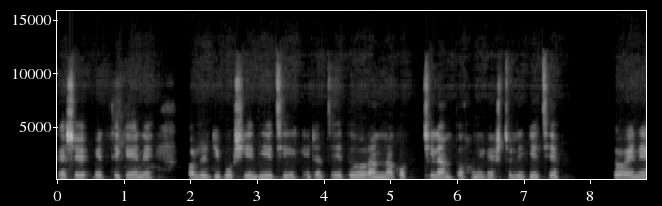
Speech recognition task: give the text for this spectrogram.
গ্যাসে এর থেকে এনে অলরেডি বসিয়ে দিয়েছি। এটা যেহেতু রান্না করছিলাম, তখনই গ্যাস চলে গিয়েছে। তো এনে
